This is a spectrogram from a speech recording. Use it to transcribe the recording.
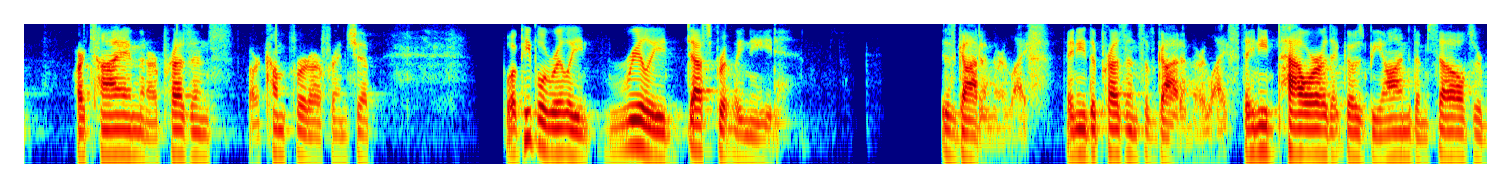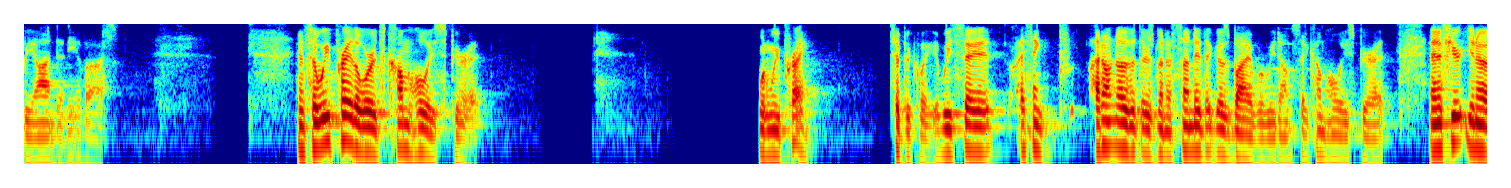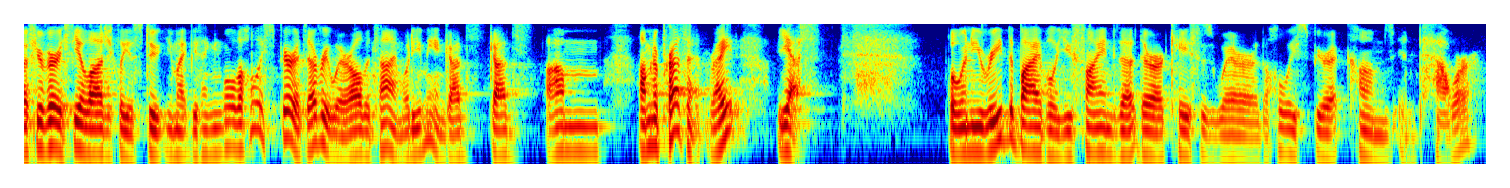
our time and our presence, our comfort, our friendship. What people really, really desperately need is God in their life. They need the presence of God in their life. They need power that goes beyond themselves or beyond any of us. And so we pray the words, Come, Holy Spirit, when we pray, typically. We say it, I think, I don't know that there's been a Sunday that goes by where we don't say, Come, Holy Spirit. And if you're, you know, if you're very theologically astute, you might be thinking, well, the Holy Spirit's everywhere all the time. What do you mean? God's, God's um, omnipresent, right? Yes. But when you read the Bible, you find that there are cases where the Holy Spirit comes in power.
